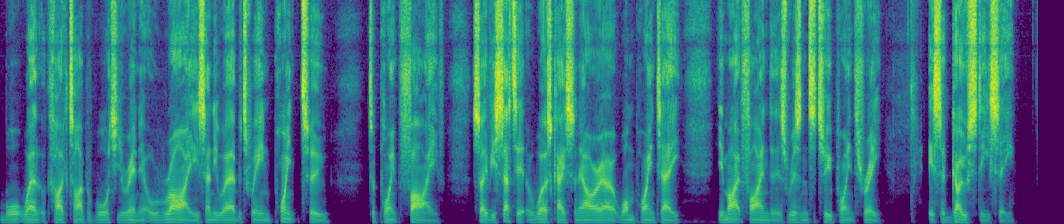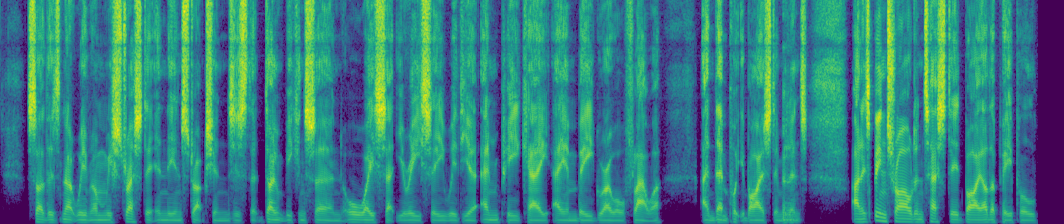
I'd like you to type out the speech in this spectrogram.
where the type of water you're in, it will rise anywhere between 0.2 to 0.5. So if you set it a worst case scenario at 1.8, you might find that it's risen to 2.3. It's a ghost EC. So there's no, we've, and we've stressed it in the instructions is that don't be concerned. Always set your EC with your NPK, A and B, grow or flower, and then put your biostimulants. Mm. And it's been trialed and tested by other people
